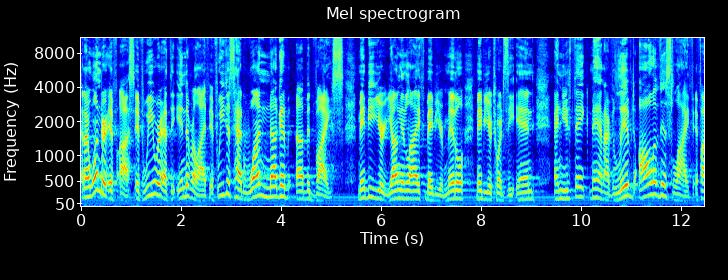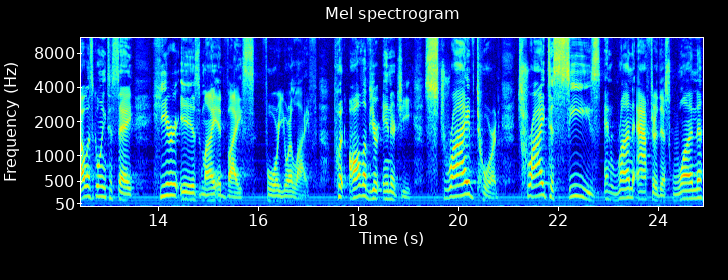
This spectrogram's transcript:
And I wonder if us, if we were at the end of our life, if we just had one nugget of advice, maybe you're young in life, maybe you're middle, maybe you're towards the end, and you think, man, I've lived all of this life. If I was going to say, here is my advice for your life, put all of your energy, strive toward, try to seize and run after this one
